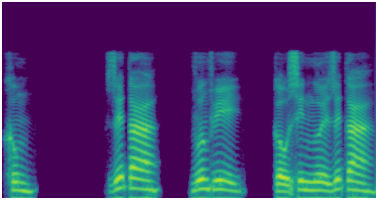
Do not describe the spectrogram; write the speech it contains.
Không. Giết ta, Vương Phi, cầu xin ngươi giết ta.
